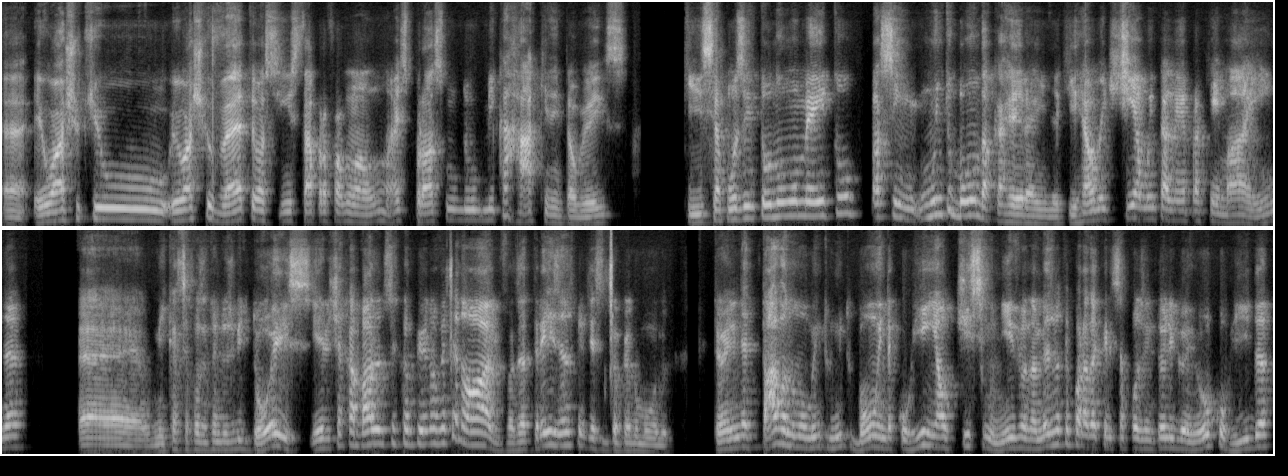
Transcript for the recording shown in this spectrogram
É, eu acho que o eu acho que o Vettel assim está para a Fórmula 1 mais próximo do Mika Hakkinen, talvez, que se aposentou num momento assim muito bom da carreira ainda, que realmente tinha muita lenha para queimar ainda. É, o Mika se aposentou em 2002 e ele tinha acabado de ser campeão em 99, fazia três anos que ele tinha sido campeão do mundo. Então ele ainda estava num momento muito bom, ainda corria em altíssimo nível. Na mesma temporada que ele se aposentou, ele ganhou corrida.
